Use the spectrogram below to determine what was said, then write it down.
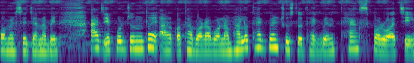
কমেন্টসে জানাবেন। আজ এ পর্যন্তই, আর কথা বাড়াবো না। ভালো থাকবেন, সুস্থ থাকবেন। থ্যাংকস ফর ওয়াচিং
